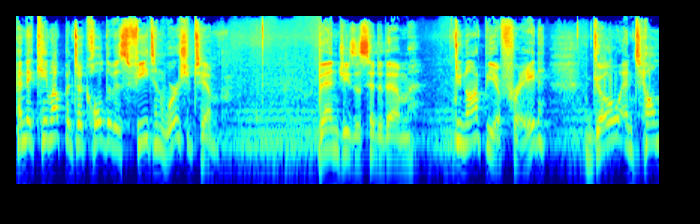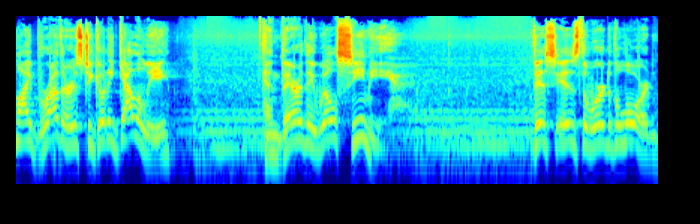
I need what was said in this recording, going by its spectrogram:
And they came up and took hold of his feet and worshipped him. Then Jesus said to them, Do not be afraid. Go and tell my brothers to go to Galilee, and there they will see me. This is the word of the Lord.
